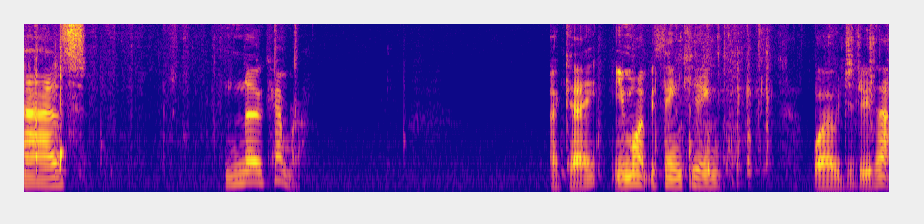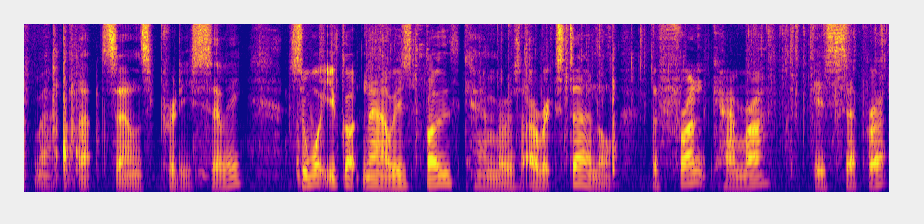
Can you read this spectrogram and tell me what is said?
has no camera. Okay, you might be thinking, why would you do that, Matt? That sounds pretty silly. So what you've got now is both cameras are external. The front camera is separate.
